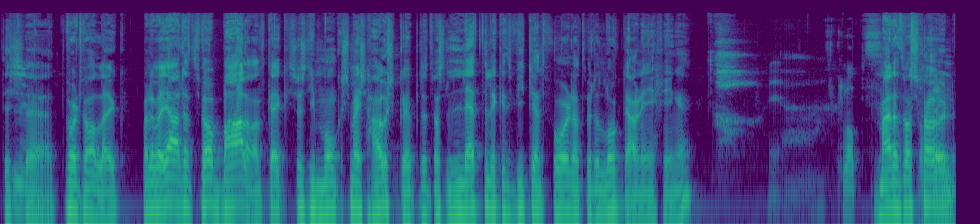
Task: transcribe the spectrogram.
Nee. eh, het wordt wel leuk. Maar dat- ja, dat is wel balen. Want kijk, zoals die Monk Smash House Cup. Dat was letterlijk het weekend voordat we de lockdown ingingen. Ja. Klopt. Maar dat was Klopt, gewoon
